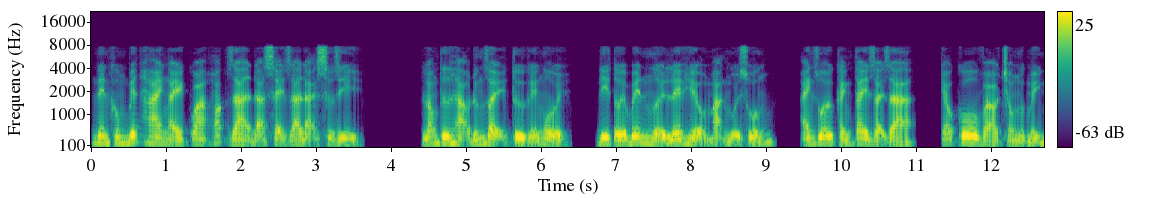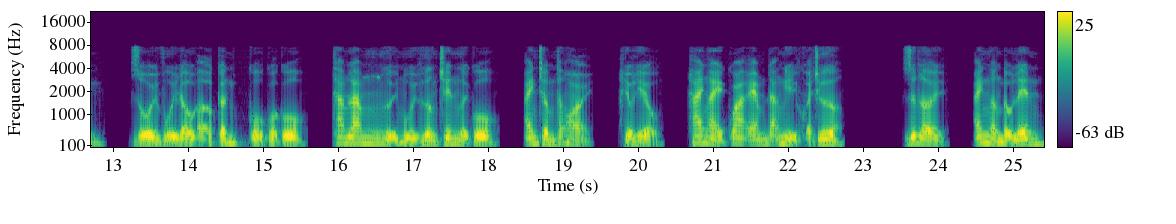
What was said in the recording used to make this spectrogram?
nên không biết hai ngày qua hoác gia đã xảy ra đại sự gì. Long tư hạo đứng dậy từ ghế ngồi, đi tới bên người lê hiểu mạn ngồi xuống. Anh duỗi cánh tay dài ra, kéo cô vào trong ngực mình rồi vùi đầu ở cần cổ của cô, tham lam ngửi mùi hương trên người cô. Anh trầm thấp hỏi, hiểu hiểu, hai ngày qua em đã nghỉ khỏe chưa? Dứt lời, anh ngẩng đầu lên,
